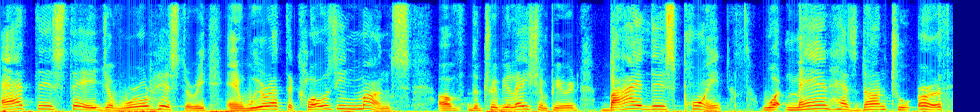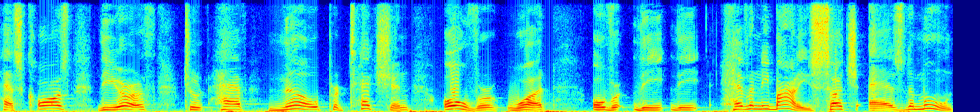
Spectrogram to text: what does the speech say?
At this stage of world history, and we're at the closing months of the tribulation period, by this point, what man has done to earth has caused the earth to have no protection over what over the, the heavenly bodies, such as the moon.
